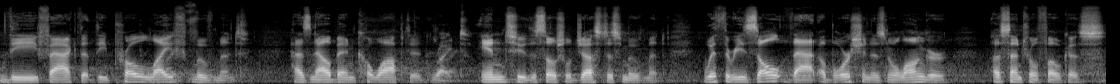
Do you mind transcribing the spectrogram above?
the fact that the pro life movement has now been co opted Right. into the social justice movement, with the result that abortion is no longer a central focus.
